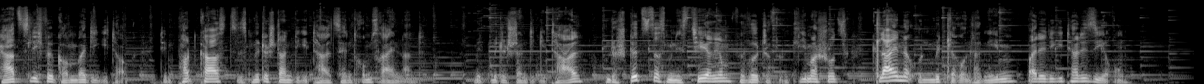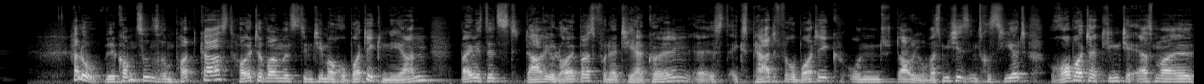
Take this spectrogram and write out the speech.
Herzlich willkommen bei Digitalk, dem Podcast des Mittelstand Digitalzentrums Rheinland. Mit Mittelstand Digital unterstützt das Ministerium für Wirtschaft und Klimaschutz kleine und mittlere Unternehmen bei der Digitalisierung. Hallo, willkommen zu unserem Podcast. Heute wollen wir uns dem Thema Robotik nähern. Bei mir sitzt Dario Leupers von der TH Köln. Er ist Experte für Robotik. Und Dario, was mich jetzt interessiert, Roboter klingt ja erstmal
